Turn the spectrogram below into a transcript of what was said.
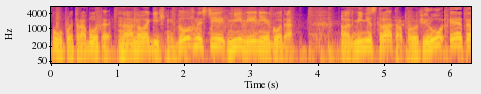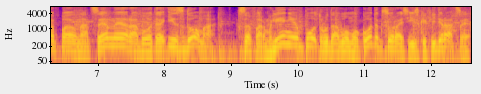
Опыт работы на аналогичной должности не менее года. Администратор профи.ру – это полноценная работа из дома с оформлением по Трудовому кодексу Российской Федерации.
